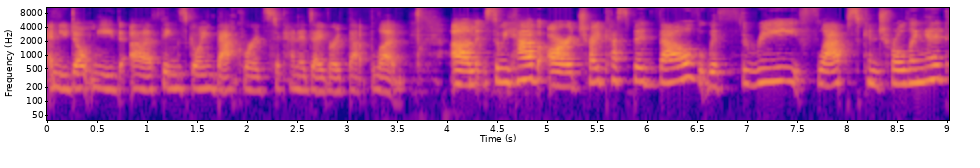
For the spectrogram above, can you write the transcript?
and you don't need uh, things going backwards to kind of divert that blood. Um, so we have our tricuspid valve with three flaps controlling it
